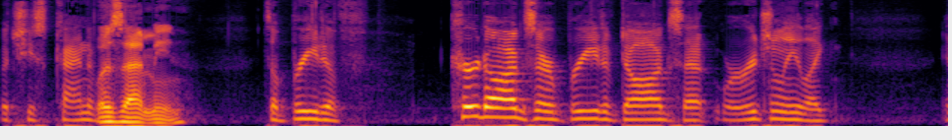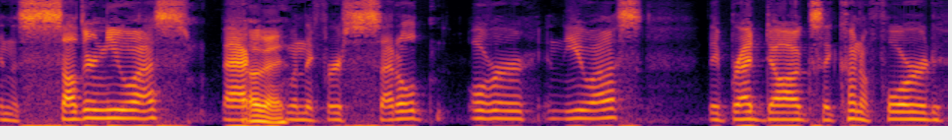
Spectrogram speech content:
but she's kind of What does that mean? it's a breed of cur dogs are a breed of dogs that were originally like in the southern US back Okay. when they first settled over in the US. They bred dogs they couldn't afford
